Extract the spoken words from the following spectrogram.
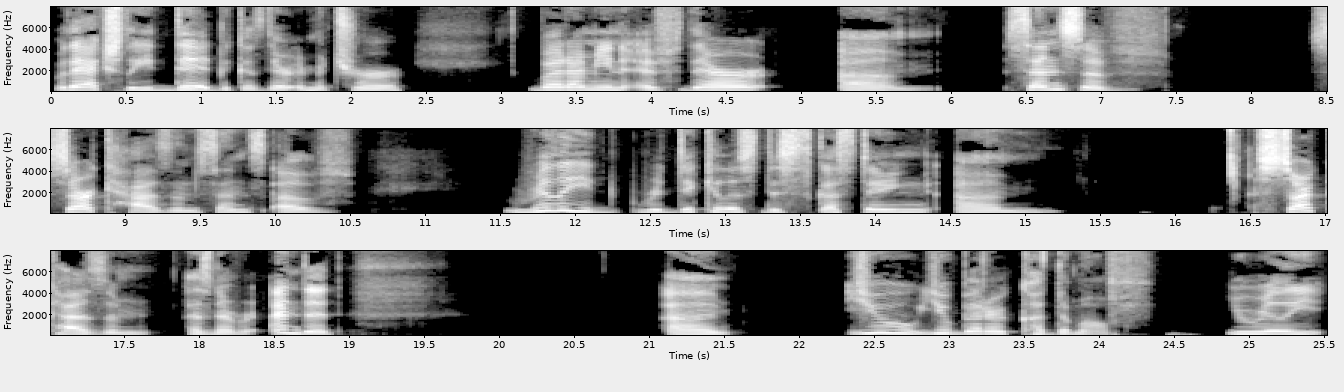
But they actually did because they're immature. But I mean, if their um, sense of sarcasm, sense of really ridiculous, disgusting um, sarcasm has never ended. Um, you you better cut them off. You really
